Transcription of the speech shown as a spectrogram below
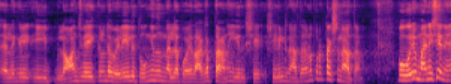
അല്ലെങ്കിൽ ഈ ലോഞ്ച് വെഹിക്കിളിന്റെ വെളിയിൽ തൂങ്ങി നിന്നല്ല പോയത്. അകത്താണ്. ഈ ഷീൽഡിനകത്താണ്. പ്രൊട്ടക്ഷനകത്താണ് അപ്പോൾ ഒരു മനുഷ്യന്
